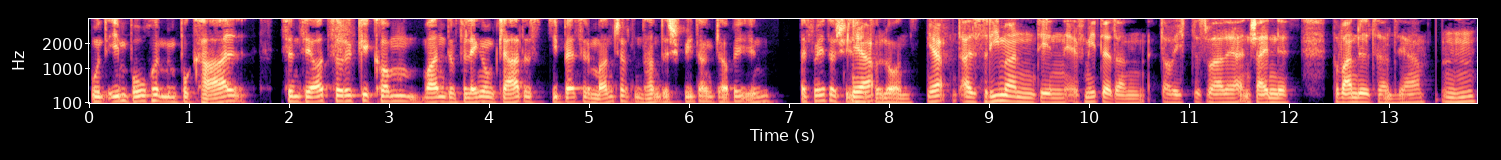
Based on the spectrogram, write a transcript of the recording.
Und im Bochum im Pokal sind sie auch zurückgekommen, waren der Verlängerung klar, dass die bessere Mannschaft und haben das Spiel dann, glaube ich, in Elfmeterschießen ja. verloren. Ja, als Riemann den Elfmeter dann, glaube ich, das war der entscheidende, verwandelt hat, mhm. ja. Mhm.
